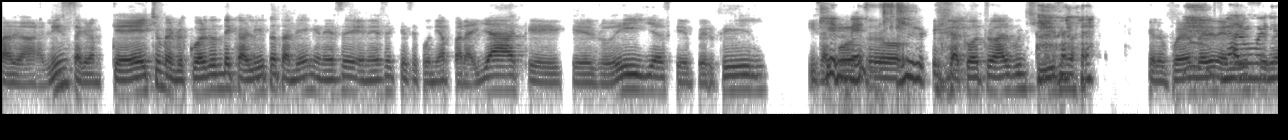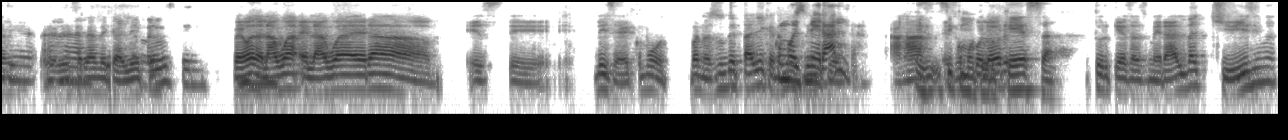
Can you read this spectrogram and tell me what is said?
para el Instagram, que de hecho me recuerdo de Carlita también, en ese, en ese que se ponía para allá, que, que rodillas, que perfil, y sacó, otro, y sacó otro álbum chidísimo. que lo pueden ver en el, Instagram, de Carlita. Pero bueno, el agua, el agua era, este, dice, como, bueno, es un detalle que no Como esmeralda. Ajá. sí, como turquesa. Turquesa, esmeralda, chivísima,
